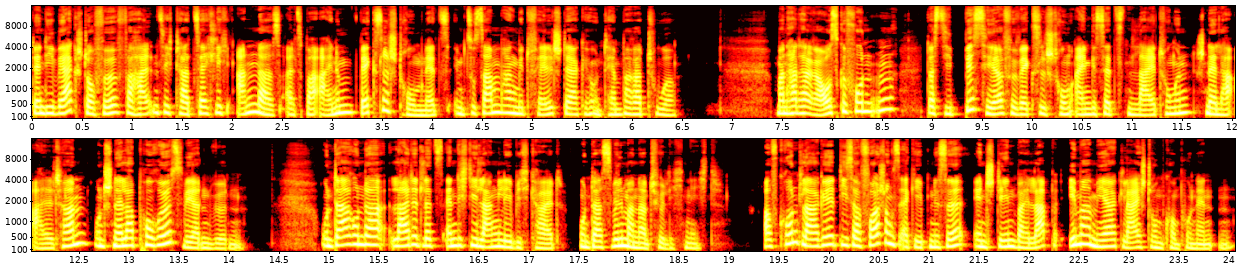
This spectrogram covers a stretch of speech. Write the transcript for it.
Denn die Werkstoffe verhalten sich tatsächlich anders als bei einem Wechselstromnetz im Zusammenhang mit Feldstärke und Temperatur. Man hat herausgefunden, dass die bisher für Wechselstrom eingesetzten Leitungen schneller altern und schneller porös werden würden. Und darunter leidet letztendlich die Langlebigkeit, und das will man natürlich nicht. Auf Grundlage dieser Forschungsergebnisse entstehen bei Lab immer mehr Gleichstromkomponenten.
